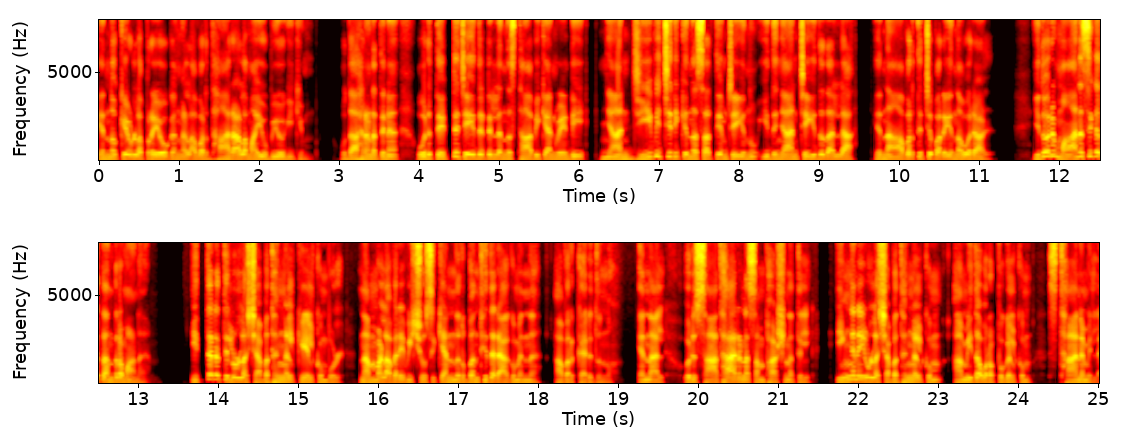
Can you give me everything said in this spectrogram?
എന്നൊക്കെയുള്ള പ്രയോഗങ്ങൾ അവർ ധാരാളമായി ഉപയോഗിക്കും. ഉദാഹരണത്തിന് ഒരു തെറ്റ് ചെയ്തിട്ടില്ലെന്ന് സ്ഥാപിക്കാൻ വേണ്ടി ഞാൻ ജീവിച്ചിരിക്കുന്ന സത്യം ചെയ്യുന്നു ഇത് ഞാൻ ചെയ്തതല്ല എന്ന് ആവർത്തിച്ചു പറയുന്ന ഒരാൾ. ഇതൊരു മാനസിക തന്ത്രമാണ്. ഇത്തരത്തിലുള്ള ശബ്ദങ്ങൾ കേൾക്കുമ്പോൾ നമ്മൾ അവരെ വിശ്വസിക്കാൻ നിർബന്ധിതരാകുമെന്ന് അവർ കരുതുന്നു. എന്നാൽ ഒരു സാധാരണ സംഭാഷണത്തിൽ ഇങ്ങനെയുള്ള ശബ്ദങ്ങൾക്കും അമിത ഉറപ്പുകൾക്കും സ്ഥാനമില്ല.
